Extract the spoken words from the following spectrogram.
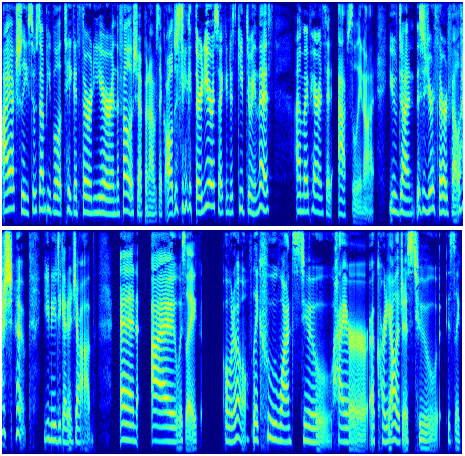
I actually so some people take a third year in the fellowship and I was like I'll just take a third year so I can just keep doing this. And my parents said, absolutely not. You've done, this is your third fellowship. you need to get a job. And I was like, oh no, like who wants to hire a cardiologist who is like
